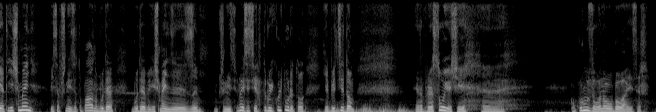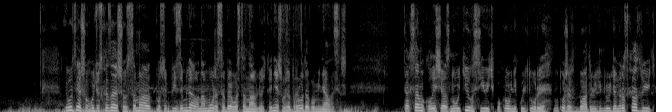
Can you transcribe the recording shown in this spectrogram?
якщо ячмень після пшениці, то погано буде, буде ячмень з- пшеницею. Ну, якщо сіяти другі культури, то гербіцидом наприклад, сою чи е, кукурузу, воно вбивається ж. І оце, що хочу сказати, що сама по собі земля вона може себе встановлювати. Звісно, вже природа помінялася ж. Так само, коли зараз наутіл сіють покровні культури. Ну, теж багато людям не розказують,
